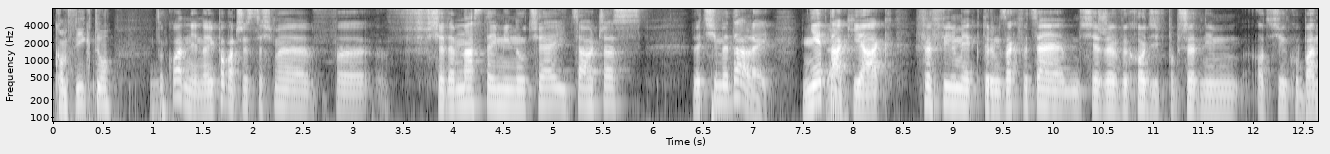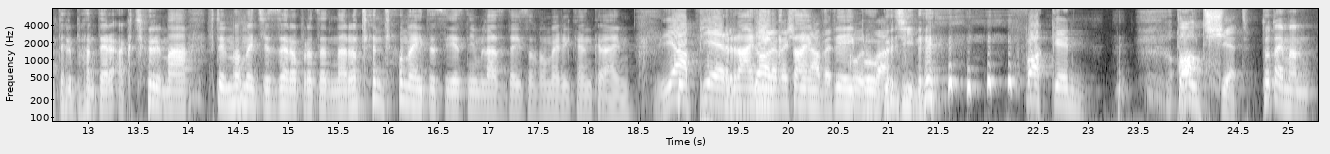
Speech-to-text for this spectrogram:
konfliktu. Dokładnie, no i popatrz, jesteśmy w, w 17 minucie i cały czas lecimy dalej. Nie tak, jak w filmie, którym zachwycałem się, że wychodzi w poprzednim odcinku Banter Banter, a który ma w tym momencie 0% na Rotten Tomatoes i jest nim Last Days of American Crime. Ja pierdolę, weźmy time nawet, 2,5 kurwa, godziny. fucking told shit. Tutaj mam...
